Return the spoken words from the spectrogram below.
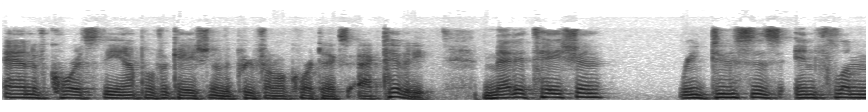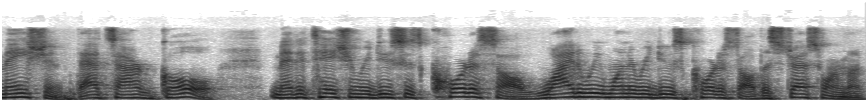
And of course, the amplification of the prefrontal cortex activity. Meditation reduces inflammation. That's our goal. Meditation reduces cortisol. Why do we want to reduce cortisol, the stress hormone?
